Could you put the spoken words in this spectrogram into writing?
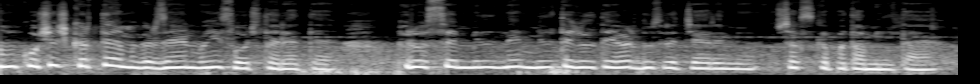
ہم کوشش کرتے ہیں، مگر ذہن وہی سوچتا رہتا ہے۔ پھر اس سے ملنے، ملتے جلتے ہر دوسرے چہرے میں شخص کا پتہ ملتا ہے۔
